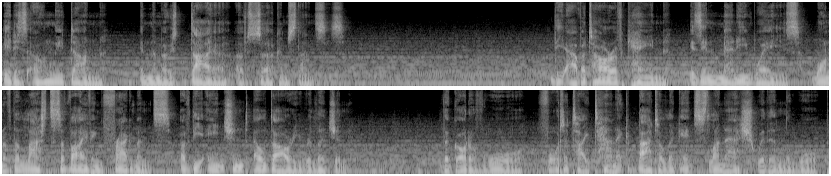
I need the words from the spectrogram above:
it is only done in the most dire of circumstances. The Avatar of Khaine is in many ways one of the last surviving fragments of the ancient Aeldari religion. The god of war fought a titanic battle against Slaanesh within the warp,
